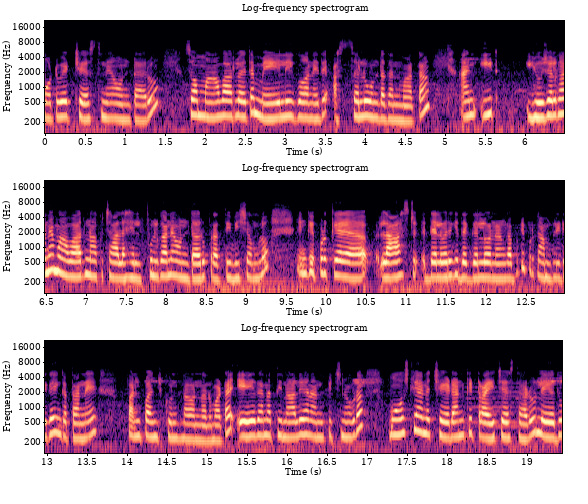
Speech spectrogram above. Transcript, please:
మోటివేట్ చేస్తూనే ఉంటారు. సో మా వారిలో అయితే మేలీగో అనేది అస్సలు ఉండదన్నమాట అండ్ ఈట్ యూజువల్గానే మా వారు నాకు చాలా హెల్ప్ఫుల్గానే ఉంటారు ప్రతి విషయంలో. ఇంక ఇప్పుడు లాస్ట్ డెలివరీకి దగ్గరలో ఉన్నాను కాబట్టి ఇప్పుడు కంప్లీట్గా ఇంకా తనే పని పంచుకుంటున్నా ఉన్నారనమాట ఏదైనా తినాలి అని అనిపించినా కూడా మోస్ట్లీ ఆయన చేయడానికి ట్రై చేస్తాడు. లేదు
